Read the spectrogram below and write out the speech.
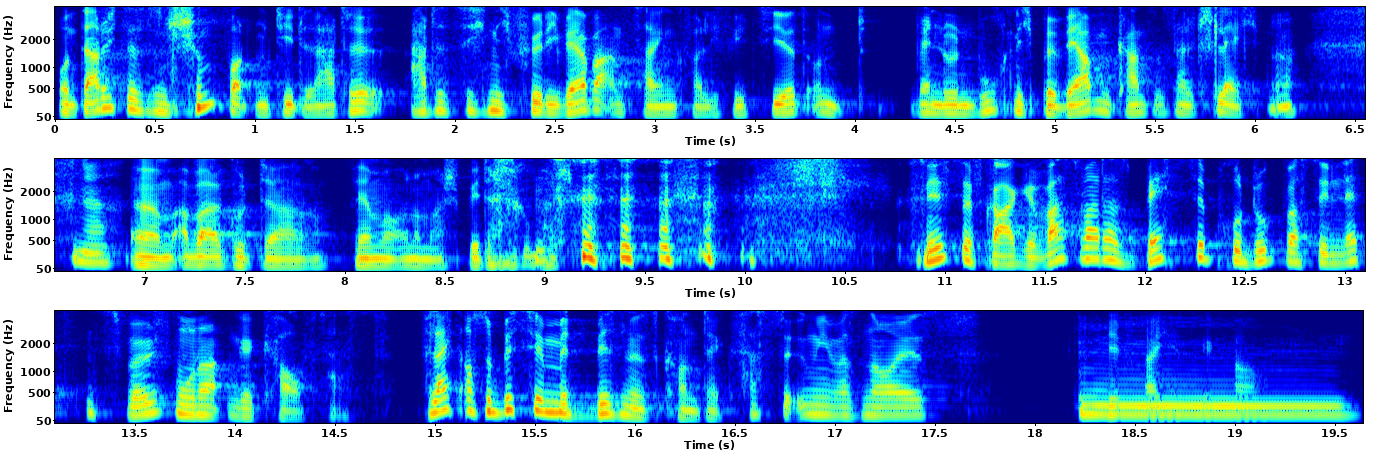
Und dadurch, dass es ein Schimpfwort im Titel hatte, hat es sich nicht für die Werbeanzeigen qualifiziert und wenn du ein Buch nicht bewerben kannst, ist halt schlecht. Ne? Ja. Ähm, aber gut, da werden wir auch nochmal später drüber sprechen. Nächste Frage. Was war das beste Produkt, was du in den letzten zwölf Monaten gekauft hast? Vielleicht auch so ein bisschen mit Business-Kontext. Hast du irgendwie was Neues? Hilfreiches gekauft? Mm,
